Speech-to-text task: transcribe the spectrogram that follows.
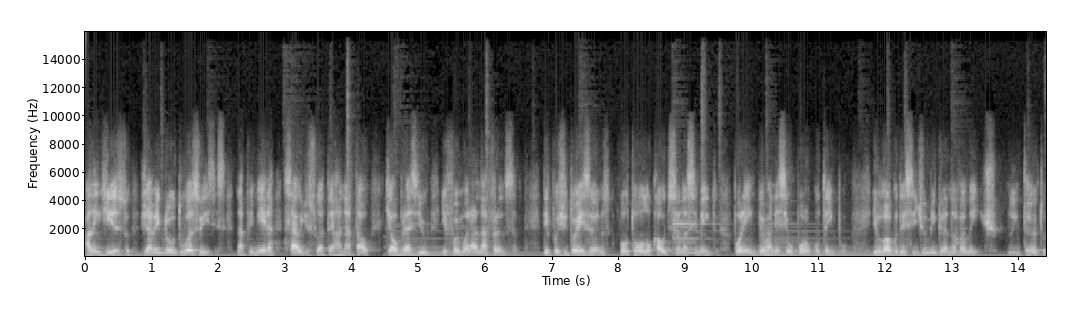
Além disso, já migrou duas vezes. Na primeira, saiu de sua terra natal, que é o Brasil, e foi morar na França. Depois de dois anos, voltou ao local de seu nascimento, porém permaneceu pouco tempo e logo decidiu migrar novamente. No entanto,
